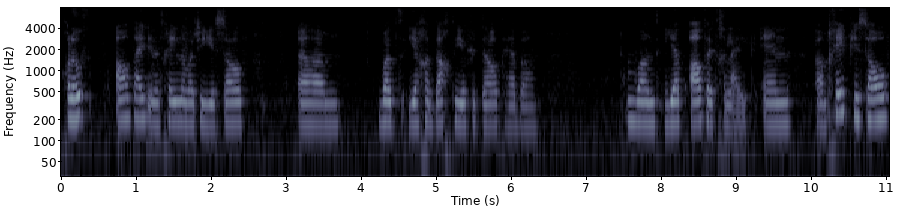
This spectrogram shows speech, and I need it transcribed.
Geloof altijd in hetgene wat je jezelf, um, wat je gedachten je verteld hebben. Want je hebt altijd gelijk. En um, geef jezelf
